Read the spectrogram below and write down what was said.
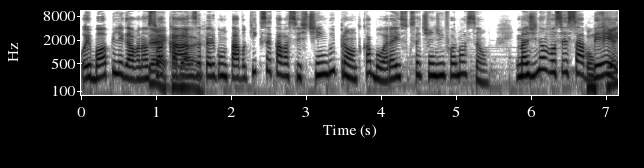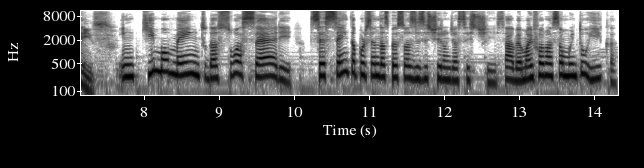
O Ibope ligava na é, sua casa, cada... perguntava o que, que você estava assistindo e pronto, acabou. Era isso que você tinha de informação. Imagina você saber em que momento da sua série 60% das pessoas desistiram de assistir, sabe? É uma informação muito rica.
